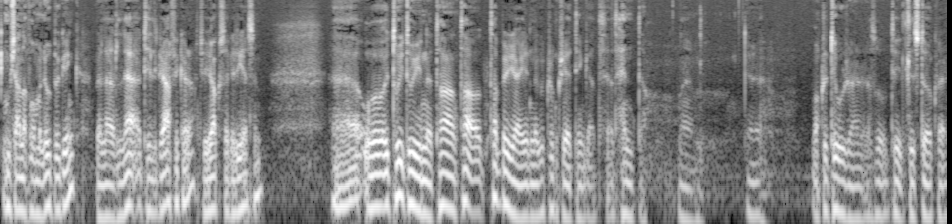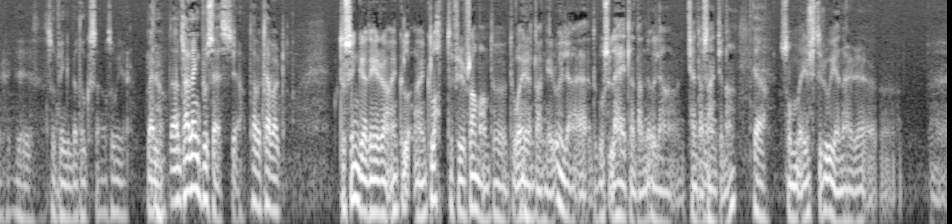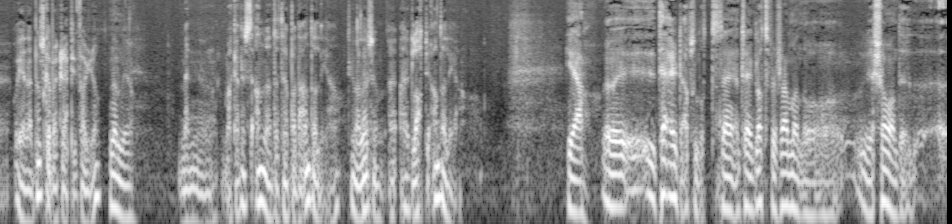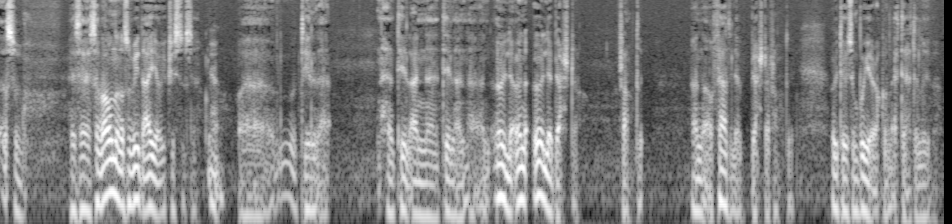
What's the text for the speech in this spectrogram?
om kjenne får man utbygging, men lærer lærer til grafikere, til Jakob Zachariasen. Uh, og i tog inn, ta, ta, ta byrja i noen konkrete ting at, at hente. Um, uh, turer, altså til, til støkver, uh, som finger med også, og så videre. Men ja. det er en lenge prosess, ja. Det har vært, det har du synger det her en, gl en glott for framan, du, du er en den her øyla, du går så leit til den øyla kjenta sanjena, ja. som er styr ui enn her uh, og en budskapet i følge. Nemlig, ja. Men uh, man kan nesten anvende det på det andalige. Det var liksom en glott i andalige. Ja, uh, det er det absolutt. Det er glatt for fremman, og vi er det, altså, jeg sier, så vannene som vi eier i Kristus, ja. Uh, Til, til en, til en, en øyelig, en øyelig bjørsta framtid. En affærdelig bjørsta framtid. Og vi tog som bor i etter dette livet.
